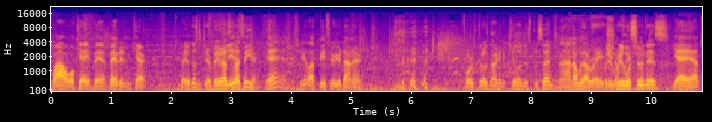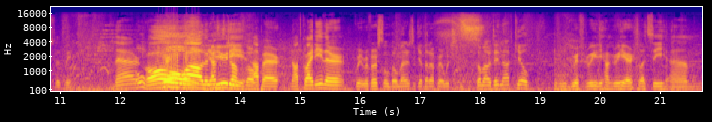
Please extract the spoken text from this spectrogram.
Wow. Okay. Ba- Bayo didn't care. Bayo doesn't care. Bayo has He an doesn't FP. care. Yeah, yeah, she'll up B through your down there. Forward throw's not going to kill at this percent. Nah, not without rage. But it really soon is. Yeah, yeah, absolutely. There. Oh, Oh, wow, the He beauty jump, up air. Not quite either. Great reversal, though. Managed to get that up air, which somehow did not kill. Griff really hungry here. Let's see. Um,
